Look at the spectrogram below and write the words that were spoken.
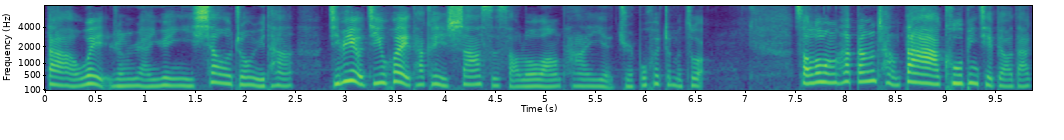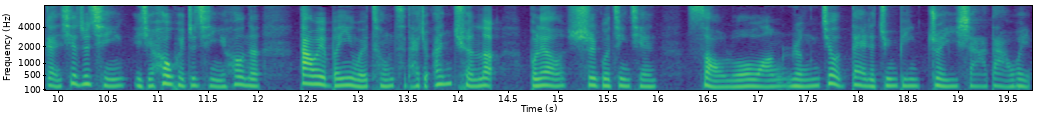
大卫仍然愿意效忠于他，即便有机会他可以杀死扫罗王，他也绝不会这么做。扫罗王他当场大哭，并且表达感谢之情以及后悔之情以后呢，大卫本以为从此他就安全了，不料事过境迁，扫罗王仍旧带着军兵追杀大卫。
